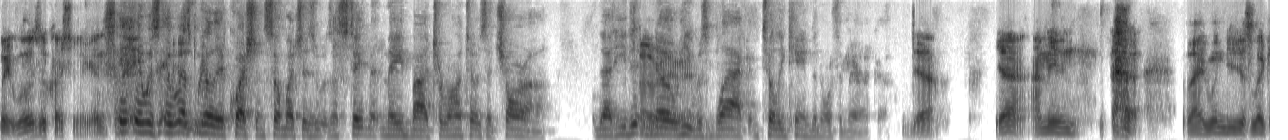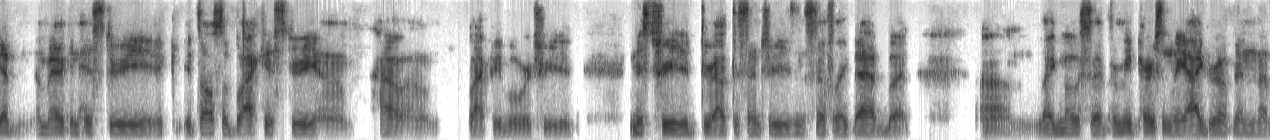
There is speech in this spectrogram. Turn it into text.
wait, what was the question again? It, it, was it wasn't really a question so much as it was a statement made by Toronto's Achara that he didn't oh, know right, he was black until he came to North America. Yeah, yeah. I mean, like when you just look at American history, it, it's also Black history. Um, how um, Black people were treated, mistreated throughout the centuries and stuff like that. But um, like Mo said, for me personally, I grew up in a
